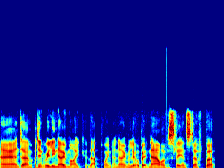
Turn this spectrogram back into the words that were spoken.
And um, I didn't really know Mike at that point. I know him a little bit now, obviously, and stuff, but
